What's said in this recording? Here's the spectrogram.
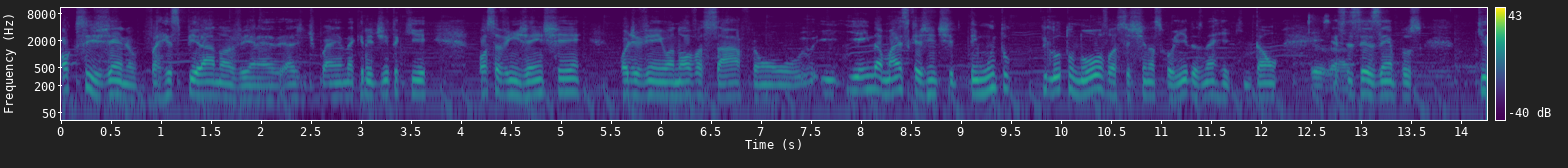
oxigênio para respirar no AV, né? A gente ainda acredita que possa vir gente pode vir aí uma nova safra, um, e, e, ainda mais que a gente tem muito piloto novo assistindo as corridas, né, Rick? Então, Exato. esses exemplos que,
